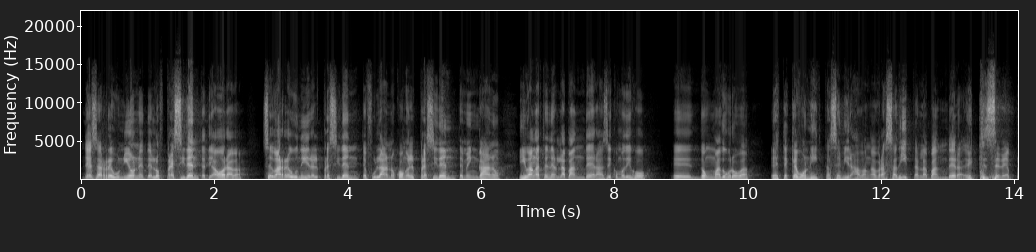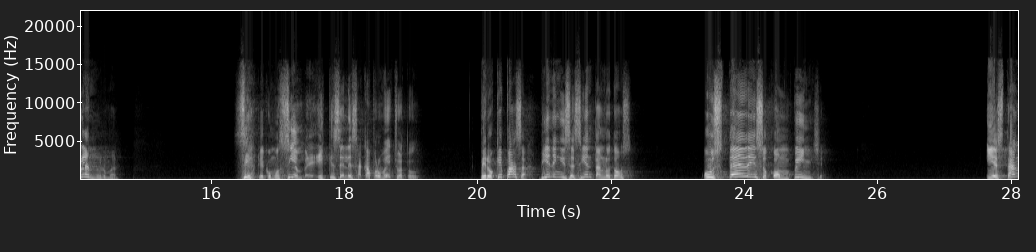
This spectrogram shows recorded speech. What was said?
de esas reuniones de los presidentes de ahora, se va a reunir el presidente fulano con el presidente mengano y van a tener la bandera, así como dijo eh, don Maduro, ¿va? Este, qué bonitas se miraban, abrazaditas las banderas. Es que se de plano, hermano. Si es que como siempre, es que se le saca provecho a todo. Pero ¿qué pasa? Vienen y se sientan los dos. Usted y su compinche. Y están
